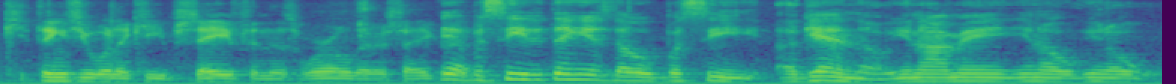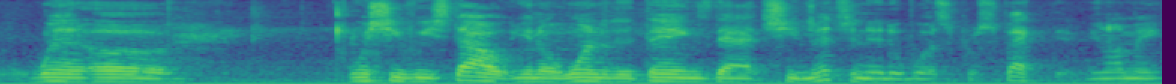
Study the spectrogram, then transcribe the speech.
Things you want to keep safe in this world that are sacred. Yeah, but see the thing is though, but see again though, you know what I mean? You know, you know when uh when she reached out, you know, one of the things that she mentioned in it was perspective. You know what I mean?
